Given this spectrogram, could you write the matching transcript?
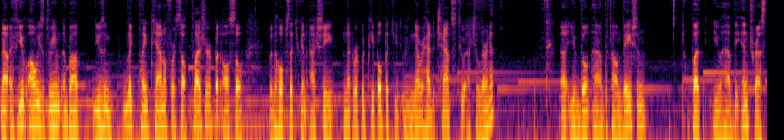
Now, if you've always dreamed about using, like playing piano for self pleasure, but also with the hopes that you can actually network with people, but you, have never had a chance to actually learn it. Uh, you don't have the foundation, but you have the interest.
